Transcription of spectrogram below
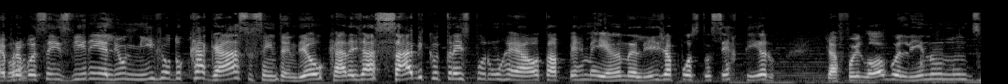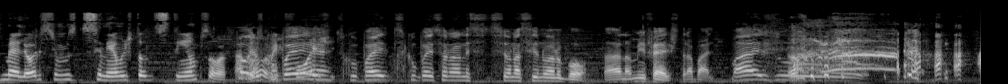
é pra vocês virem ali o nível do cagaço, você entendeu? O cara já sabe que o 3 por 1 real tá permeando ali e já postou certeiro. Já foi logo ali num, num dos melhores filmes de cinema de todos os tempos, ó. Tá Pô, vendo como é desculpa que aí, desculpa aí, desculpa aí se eu, não, se eu nasci no ano bom, tá? Não me inveje, trabalho. Mas o.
